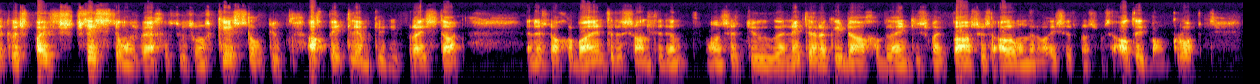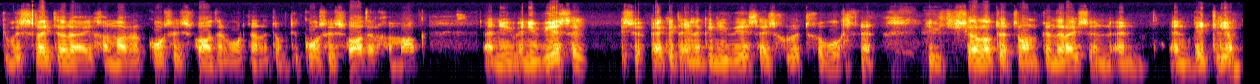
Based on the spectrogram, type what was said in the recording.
ek was 5 6 toe ons weg is toe ons Kestel toe. Ag Bethlehem toe in die Vrystaat. En dit is nogal baie interessante ding. Ons het toe net 'n rukkie daar gebly en toe my pa soos alle onderwysers ons was altyd bankrot. Toe besluit hulle hy gaan maar 'n koshuisvader word. En het hom toe koshuisvader gemaak. In die in die weeshuis so ek het eintlik in die weeshuis groot geword. Die Charlotte Tron kinderhuis in in in Bethlehem.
